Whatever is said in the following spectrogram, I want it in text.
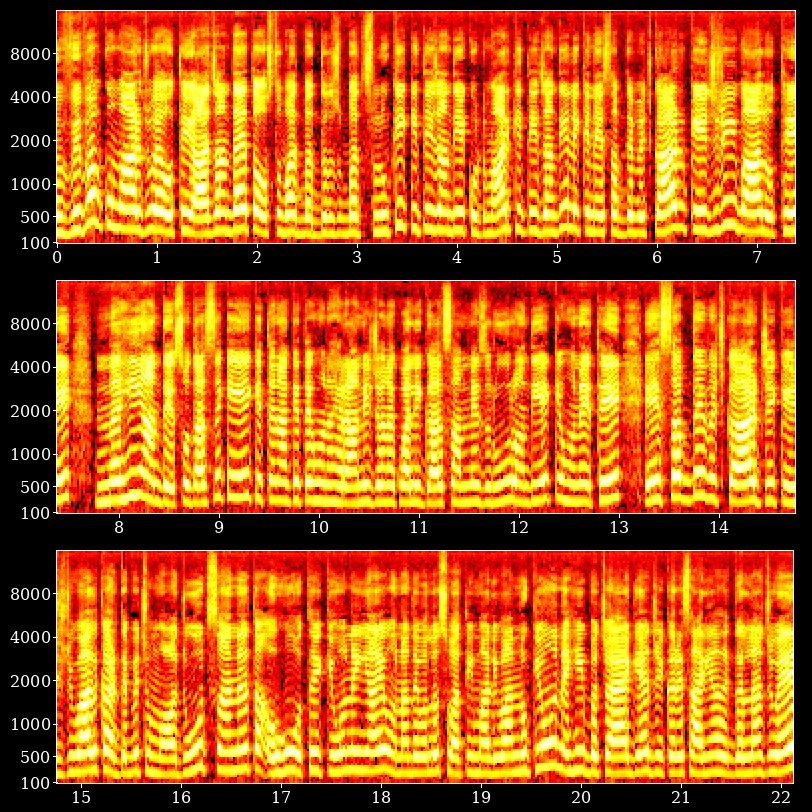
ਵਿਭਵ ਕੁਮਾਰ ਜੋ ਹੈ ਉੱਥੇ ਆ ਜਾਂਦਾ ਹੈ। ਤਾਂ ਉਸ ਤੋਂ ਬਾਅਦ ਬਦ- ਬਦਸਲੂਕੀ ਕੀਤੀ ਜਾਂਦੀ ਹੈ, ਕੁੱਟਮਾਰ ਕੀਤੀ ਜਾਂਦੀ ਹੈ, ਲੇਕਿਨ ਇਹ ਸਭ ਦੇ ਵਿਚਕਾਰ ਕੇਜਰੀਵਾਲ ਉੱਥੇ ਨਹੀਂ ਆਂਦੇ ਸੋ ਦੱਸਦੇ ਕਿ ਇਹ ਕਿਤੇ ਨਾ ਕਿਤੇ ਹੁਣ ਹੈਰਾਨੀਜਨਕ ਵਾਲੀ ਗੱਲ ਸਾਹਮਣੇ ਜ਼ਰੂਰ ਆਉਂਦੀ ਹੈ ਕਿ ਹੁਣ ਇੱਥੇ ਇਹ ਸਭ ਦੇ ਵਿਚਕਾਰ ਜੇ ਕੇਜਰੀਵਾਲ ਘਰ ਦੇ ਵਿੱਚ ਮੌਜੂਦ ਸਨ, ਤਾਂ ਉਹ ਉੱਥੇ ਕਿਉਂ ਨਹੀਂ ਆਏ, ਉਹਨਾਂ ਦੇ ਵੱਲੋਂ ਸਵਾਤੀ ਮਾਲੀਵਾਲ ਨੂੰ ਕਿਉਂ ਨਹੀਂ ਬਚਾਇਆ ਗਿਆ? ਜੇਕਰ ਇਹ ਸਾਰੀਆਂ ਗੱਲਾਂ ਜੋ ਹੈ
